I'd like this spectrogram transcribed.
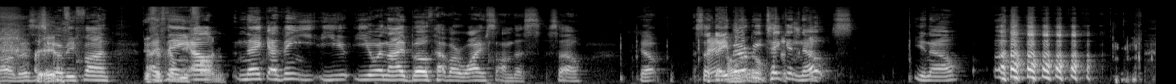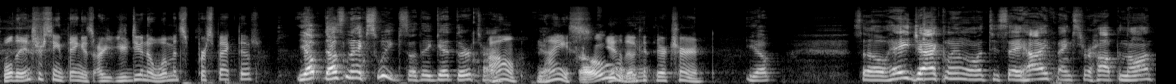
Oh, this is gonna be fun. This I think be El- fun. Nick. I think you you and I both have our wives on this. So, yep. So they better oh, be taking that's good. notes. You know. Well, the interesting thing is, are you doing a woman's perspective? Yep, that's next week. So they get their turn. Oh, nice. Oh. yeah, they'll get their turn. Yep. So hey, Jacqueline, want to say hi. Thanks for hopping on.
